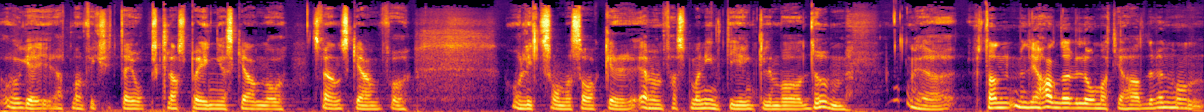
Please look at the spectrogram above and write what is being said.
och grejer. Att man fick sitta i obsklass på engelskan och svenskan och, och lite sådana saker. Även fast man inte egentligen var dum. Eh, utan, men det handlade väl om att jag hade väl någon,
